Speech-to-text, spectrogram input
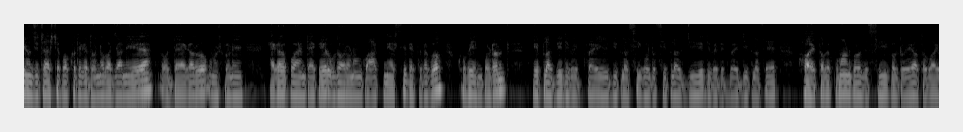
ইউনিভার্সিটি ট্রাস্টের পক্ষ থেকে ধন্যবাদ জানিয়ে অধ্যায় এগারো অনুসরণে এগারো পয়েন্ট একের উদাহরণ অঙ্ক আট নিয়ে আসছি দেখতে থাকো, খুবই important A plus B divide by B plus C equal to C plus D divided by D plus A হয়। তবে প্রমাণ করো যে সি ইকুয়াল টু এ অথবা A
